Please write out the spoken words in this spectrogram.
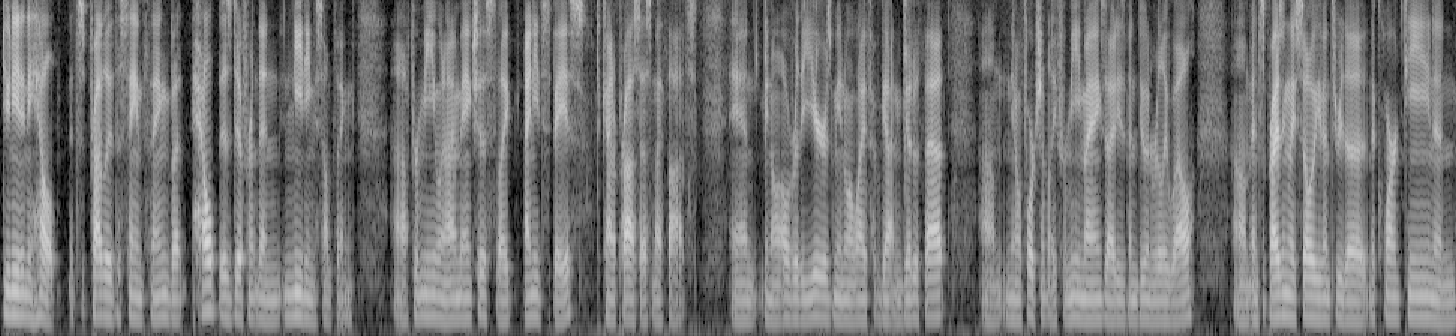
do you need any help? It's probably the same thing, but help is different than needing something. Uh, for me, when I'm anxious, like I need space to kind of process my thoughts. And, you know, over the years, me and my wife have gotten good with that. Um, you know, fortunately for me, my anxiety has been doing really well. Um, and surprisingly so, even through the, the quarantine and,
